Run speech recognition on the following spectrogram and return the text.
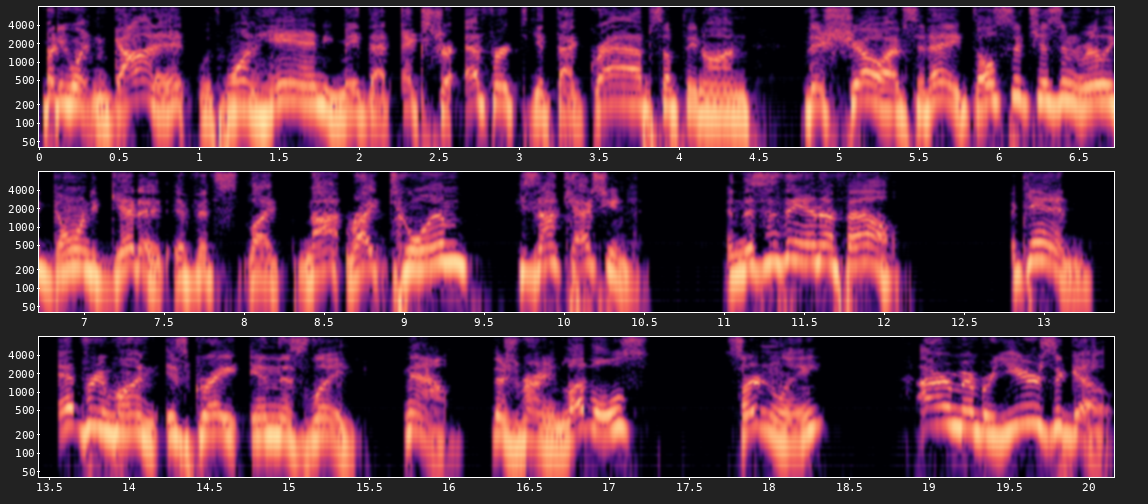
But he went and got it with one hand. He made that extra effort to get that grab, something on this show. I've said, hey, Dulcich isn't really going to get it. If it's like not right to him, he's not catching it. And this is the NFL. Again, everyone is great in this league. Now, there's varying levels, certainly. I remember years ago,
